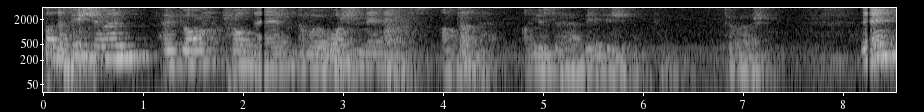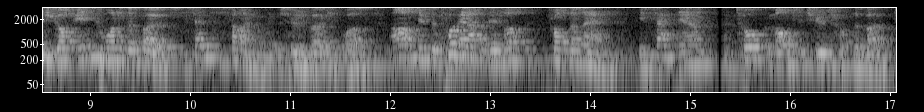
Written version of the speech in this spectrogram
But the fishermen had gone from them and were washing their nets. I've done that. I used to have be a fisherman com- commercial. Then he got into one of the boats and said to Simon, it was whose boat it was, asked him to put out a little from the land. He sat down and taught the multitudes from the boat.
